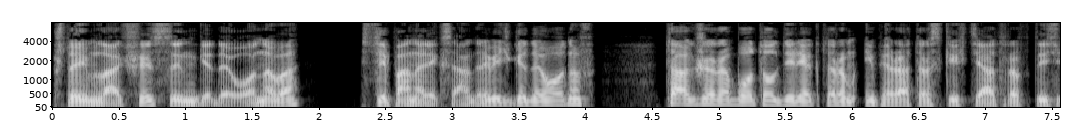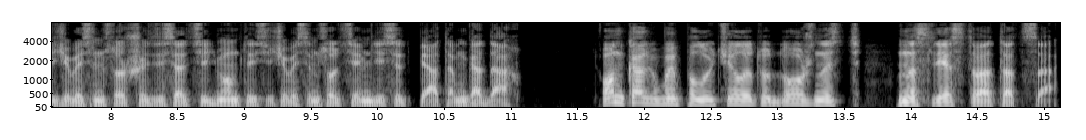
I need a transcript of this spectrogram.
что и младший сын Гедеонова, Степан Александрович Гедеонов, также работал директором императорских театров в 1867-1875 годах. Он как бы получил эту должность в наследство от отца.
